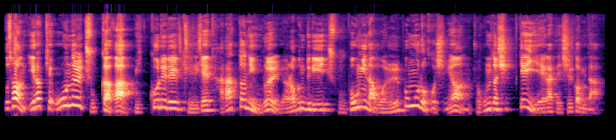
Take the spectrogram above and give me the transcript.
우선 이렇게 오늘 주가가 윗꼬리를 길게 달았던 이유를 여러분들이 주봉이나 월봉으로 보시면 조금 더 쉽게 이해가 되실 겁니다.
